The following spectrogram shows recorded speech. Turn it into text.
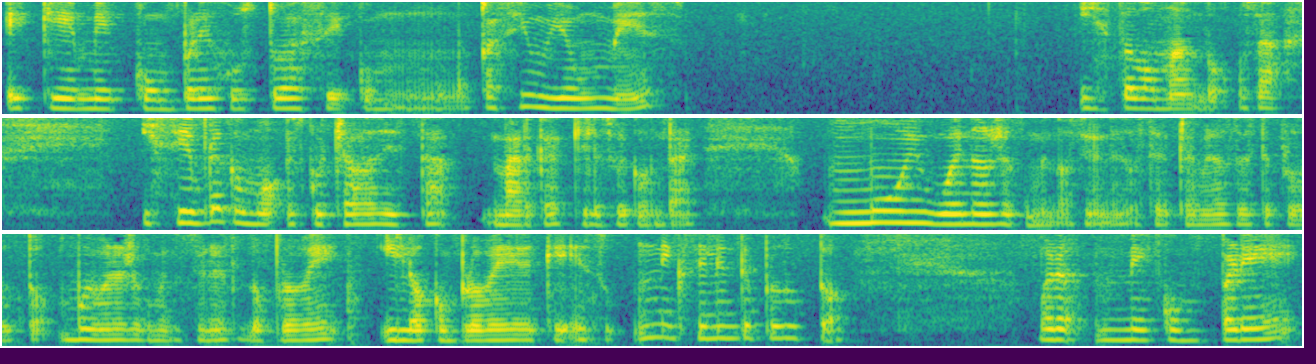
eh, que me compré justo hace como casi un mes y he estado amando, o sea, y siempre como escuchaba de esta marca que les voy a contar, muy buenas recomendaciones acerca menos de este producto, muy buenas recomendaciones, lo probé y lo comprobé que es un excelente producto. Bueno, me compré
